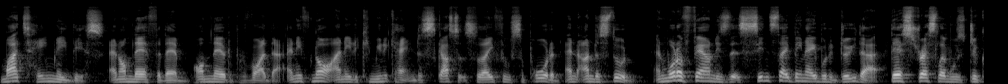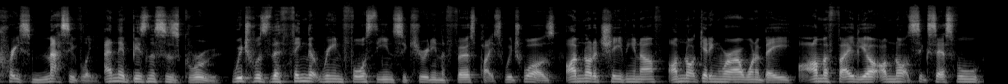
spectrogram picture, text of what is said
My team need this, and I'm there for them. I'm there to provide that. And if not, I need to communicate and discuss it so they feel supported and understood. And what I've found is that since they've been able to do that, their stress levels decreased massively and their businesses grew, which was the thing that reinforced the insecurity in the first place, which was I'm not achieving enough, I'm not getting where I want to be, I'm a failure, I'm not successful,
